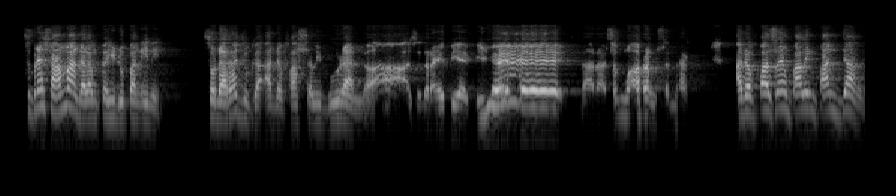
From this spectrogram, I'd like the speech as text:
sebenarnya sama dalam kehidupan ini. Saudara juga ada fase liburan. Ah, saudara happy-happy. Saudara, semua orang senang. Ada fase yang paling panjang,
